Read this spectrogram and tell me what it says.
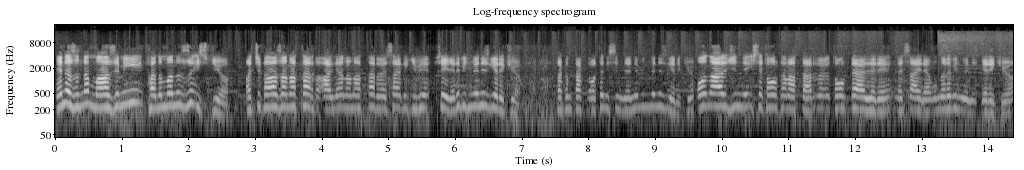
En azından malzemeyi tanımanızı istiyor. Açık ağız anahtar, alyan anahtar vesaire gibi şeyleri bilmeniz gerekiyor takım taklavatın isimlerini bilmeniz gerekiyor. Onun haricinde işte tork anahtar, tork değerleri vesaire bunları bilmeniz gerekiyor.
